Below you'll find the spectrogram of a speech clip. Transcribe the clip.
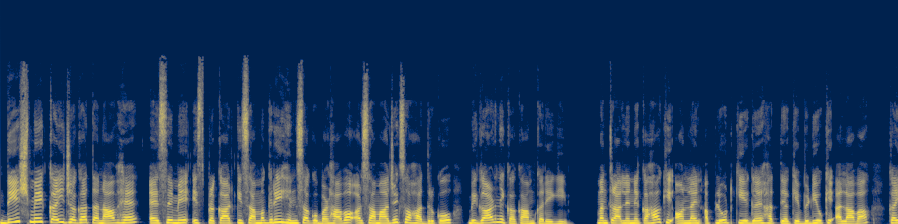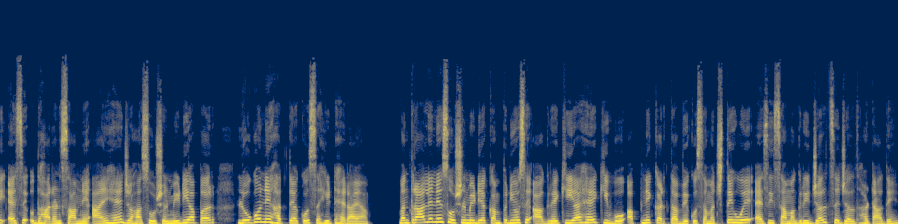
देश में कई जगह तनाव है। ऐसे में इस प्रकार की सामग्री हिंसा को बढ़ावा और सामाजिक सौहार्द को बिगाड़ने का काम करेगी। मंत्रालय ने कहा कि ऑनलाइन अपलोड किए गए हत्या के वीडियो के अलावा कई ऐसे उदाहरण सामने आए हैं जहाँ सोशल मीडिया पर लोगों ने हत्या को सही ठहराया। मंत्रालय ने सोशल मीडिया कंपनियों से आग्रह किया है कि वो अपने कर्तव्य को समझते हुए ऐसी सामग्री जल्द से जल्द हटा दें।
